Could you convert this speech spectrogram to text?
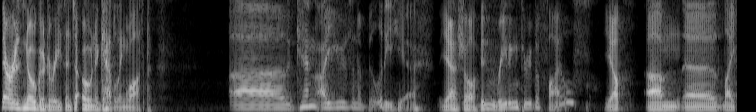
There is no good reason to own a Gatling wasp. Uh, can I use an ability here? Yeah, sure. Been reading through the files? Yep. Um, uh, like,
